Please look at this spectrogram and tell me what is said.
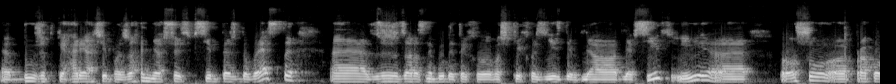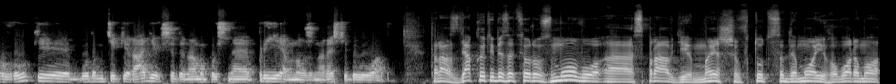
е, дуже таке гаряче бажання щось всім теж довести. Е, зараз не буде тих важких роз'їздів для, для всіх і. Е, Прошу е, прапор в руки. Будемо тільки раді, якщо Динамо почне приємно вже нарешті дивувати. Тарас, дякую тобі за цю розмову. Е, Справді, ми ж тут сидимо і говоримо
